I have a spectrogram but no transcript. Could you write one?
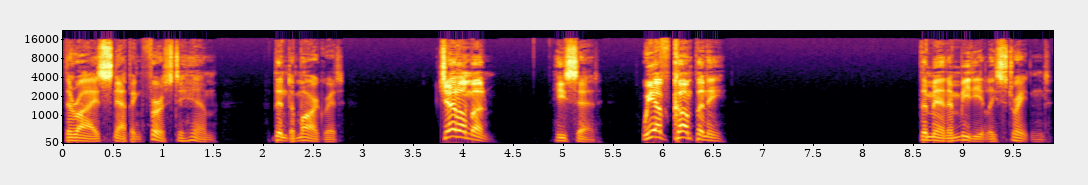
their eyes snapping first to him, then to Margaret. Gentlemen, he said, we have company. The men immediately straightened,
